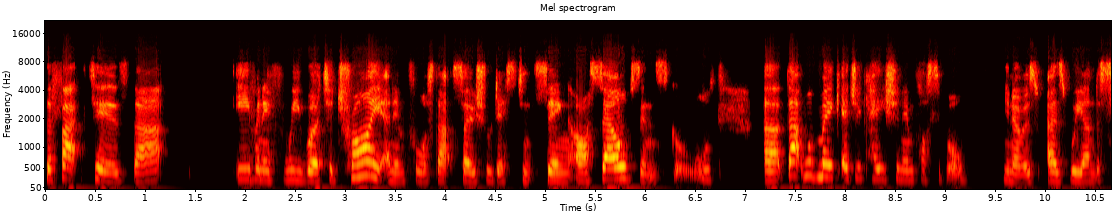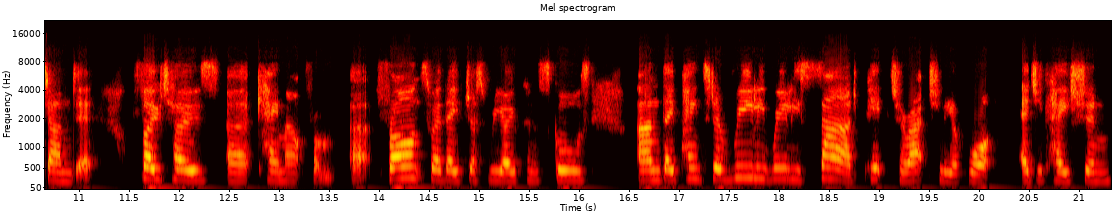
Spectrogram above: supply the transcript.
the fact is that even if we were to try and enforce that social distancing ourselves in schools, uh, that would make education impossible you know, as, as we understand it. Photos uh, came out from uh, France where they've just reopened schools and they painted a really, really sad picture actually of what education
